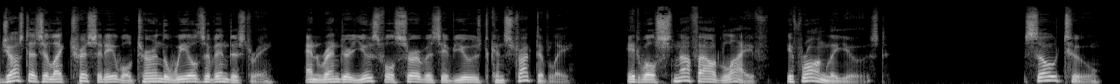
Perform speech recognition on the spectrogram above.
Just as electricity will turn the wheels of industry and render useful service if used constructively, it will snuff out life if wrongly used. so too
